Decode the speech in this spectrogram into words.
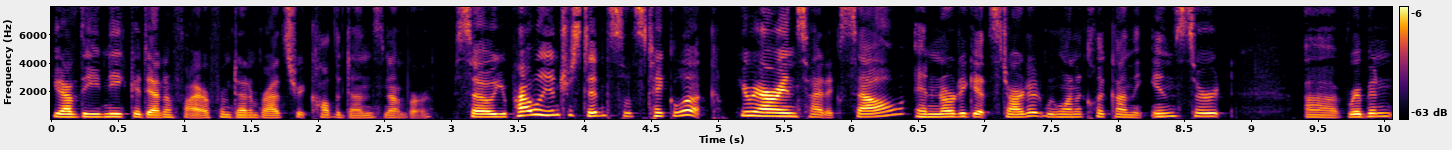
you have the unique identifier from Dun & Bradstreet called the DUNS number. So you're probably interested, so let's take a look. Here we are inside Excel, and in order to get started, we want to click on the Insert uh, ribbon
